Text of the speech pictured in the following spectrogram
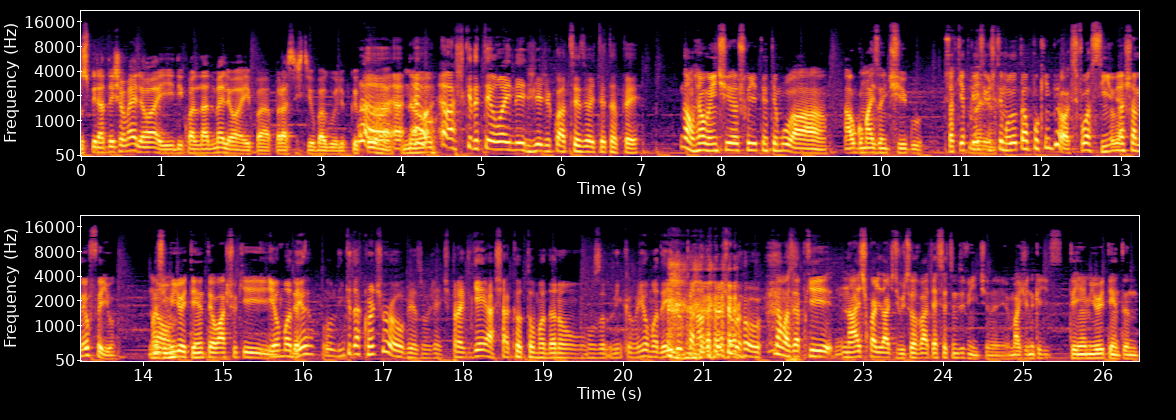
Uns piratation melhor aí, de qualidade melhor aí pra, pra assistir o bagulho. Porque, porra, Ah, não. Eu, eu acho que ele tem uma energia de 480p. Não, realmente eu acho que ele tenta emular algo mais antigo. Só que é porque Mas esse é. vídeo que você mandou tá um pouquinho pior. Se for assim, eu ia achar meio feio. Mas Não. em 1080 eu acho que. E eu mandei o link da Crunchyroll mesmo, gente. Pra ninguém achar que eu tô mandando uns links ruins, eu mandei do canal da Crunchyroll. Não, mas é porque nas qualidades do vídeo só vai até 720, né? Eu imagino que tenha 1080 Uhum.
